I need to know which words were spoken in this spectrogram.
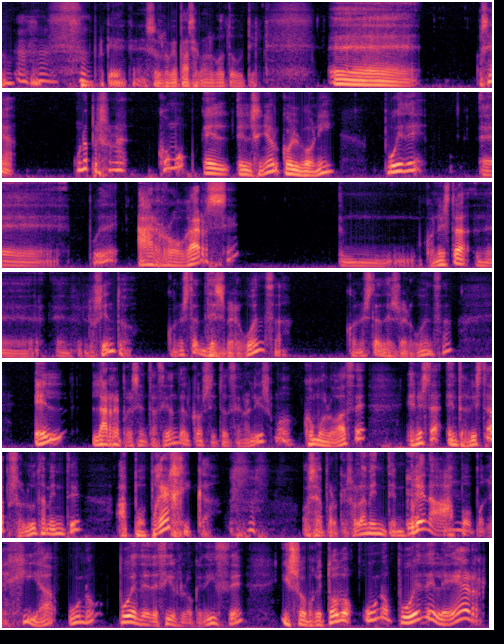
porque eso es lo que pasa con el voto útil. Eh, o sea, una persona, ¿cómo el, el señor Colboni puede, eh, puede arrogarse mm, con esta, eh, lo siento, con esta desvergüenza, con esta desvergüenza, él la representación del constitucionalismo, como lo hace en esta entrevista absolutamente apoprégica. O sea, porque solamente en plena apoplejía uno puede decir lo que dice y sobre todo uno puede leer.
